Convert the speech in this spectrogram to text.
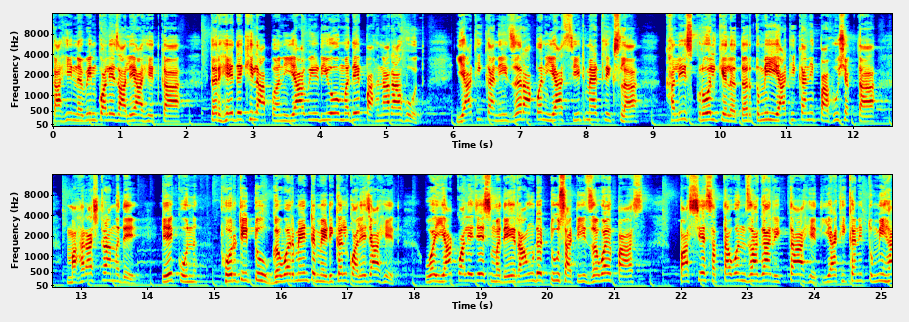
काही नवीन कॉलेज आले आहेत का? तर हे देखील आपण या व्हिडिओमध्ये पाहणार आहोत. या ठिकाणी जर आपण या सीट मॅट्रिक्सला खाली स्क्रोल केलं तर तुम्ही या ठिकाणी पाहू शकता महाराष्ट्रामध्ये एकूण forty two government medical college आहेत व या कॉलेजेसमध्ये राऊंड टूसाठी जवळपास पाचशे सत्तावन्न जागा रिक्त आहेत. या ठिकाणी तुम्ही हा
